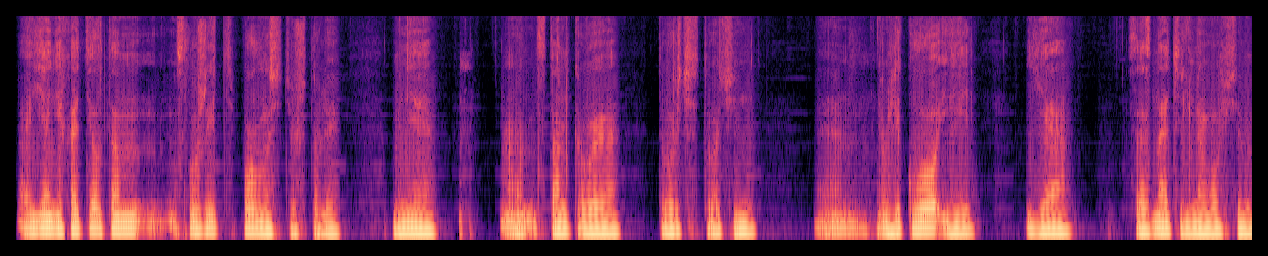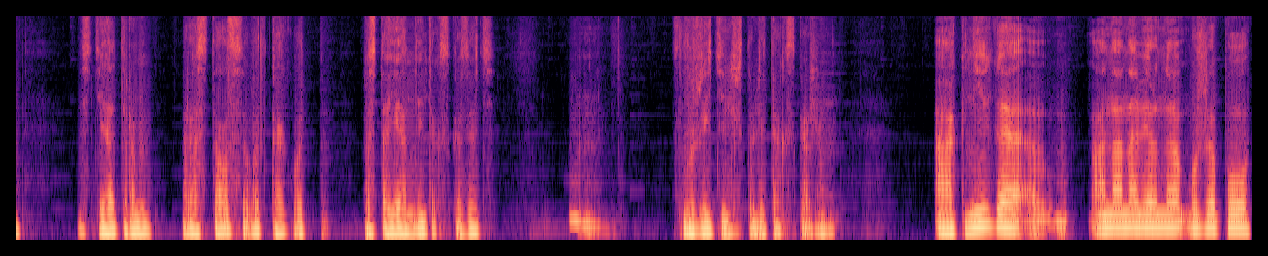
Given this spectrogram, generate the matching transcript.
я не хотел там служить полностью, что ли. Мне станковое творчество очень э, влекло, и я сознательно, в общем, с театром расстался, вот как вот постоянный, так сказать, служитель, что ли, так скажем. А книга, она, наверное, уже по,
